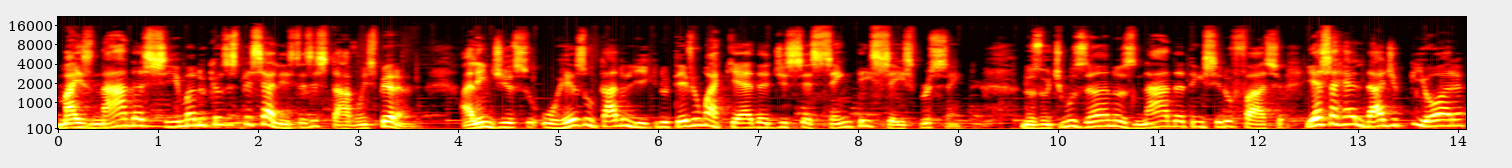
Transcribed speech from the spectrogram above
mas nada acima do que os especialistas estavam esperando. Além disso, o resultado líquido teve uma queda de 66%. Nos últimos anos, nada tem sido fácil e essa realidade piora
